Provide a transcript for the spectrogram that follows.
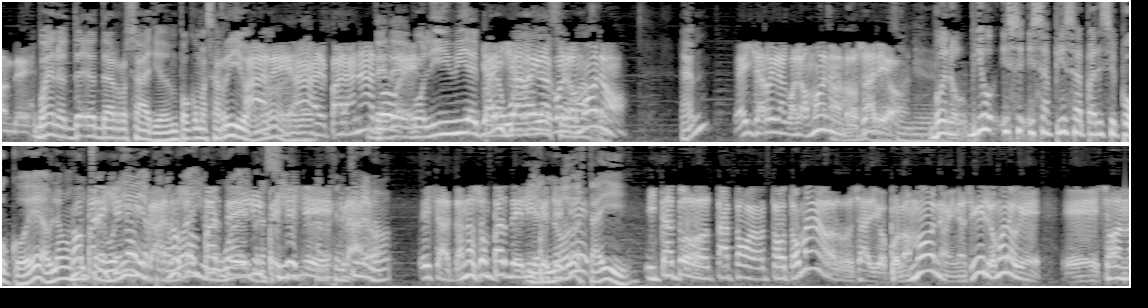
dónde? Bueno, de, de Rosario, un poco más arriba, ah, ¿no? de, ah, el Paraná, de- todo, de eh. Bolivia y, ahí Paraguay se arregla con los monos. Ahí se arregla con los monos en Rosario. Bueno, vio, ese, esa pieza aparece poco, ¿eh? Hablamos No mucho de Bolivia, nunca, no Paraguay, son parte Uruguay, del Brasil, IPCC, Argentina, claro. ¿no? Exacto, no son parte del Y el IPCC. nodo está ahí. Y está todo, está todo, todo tomado, Rosario, por los monos y no sé qué. Los monos que eh, son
